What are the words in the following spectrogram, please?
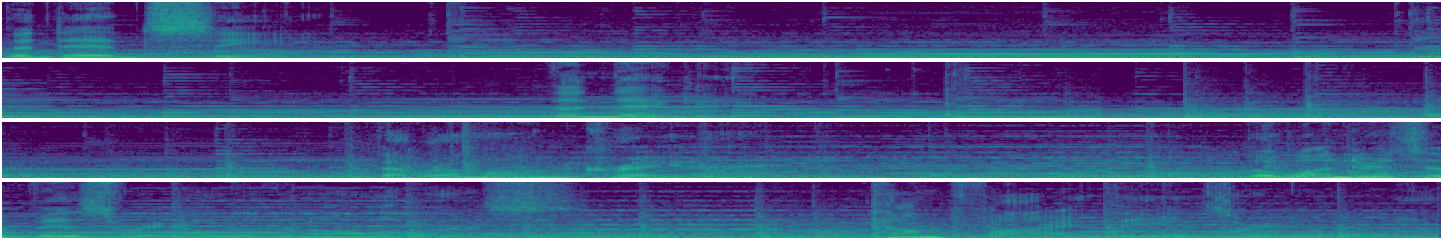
the Dead Sea, the Negev, the Ramon crater. The wonders of Israel live in all of us. Come find the Israel in.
